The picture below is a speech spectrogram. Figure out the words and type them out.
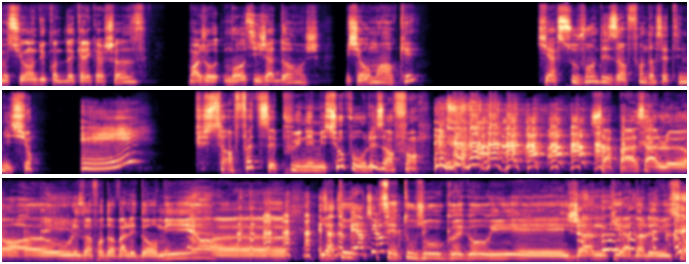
me suis rendu compte de quelque chose. Moi, je- moi aussi, j'adore. Mais j'ai remarqué qu'il y a souvent des enfants dans cette émission. Et? En fait, c'est plus une émission pour les enfants. Ça passe à l'heure euh, où les enfants doivent aller dormir. euh, C'est toujours Grégory et Jeanne qui est dans l'émission.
